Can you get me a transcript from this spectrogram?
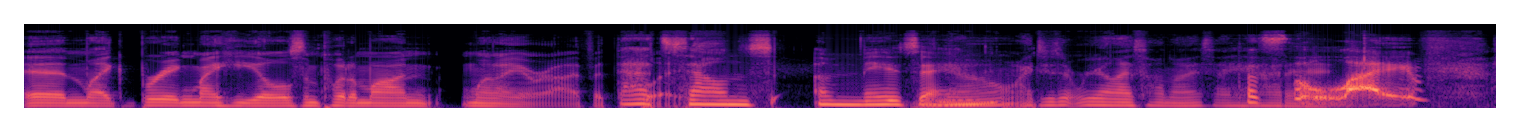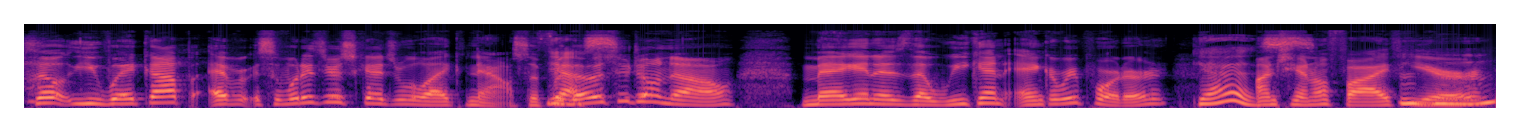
and like bring my heels and put them on when i arrive at the that place. sounds amazing. no i didn't realize how nice i That's had the it life. so you wake up every so what is your schedule like now so for Yes. those who don't know megan is the weekend anchor reporter Yes. on channel 5 here Mhm.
